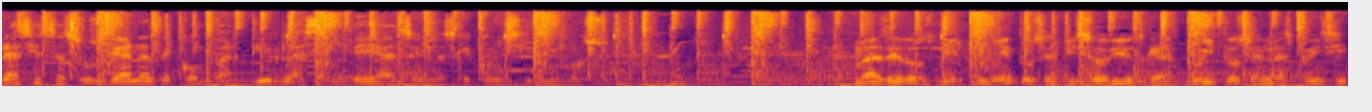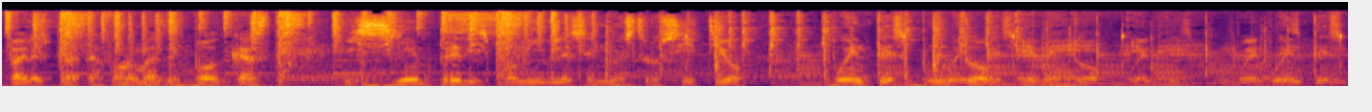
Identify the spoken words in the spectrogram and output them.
gracias a sus ganas de compartir las ideas en las que coincidimos. Más de 2.500 episodios gratuitos en las principales plataformas de podcast y siempre disponibles en nuestro sitio puentes.me. Puentes.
